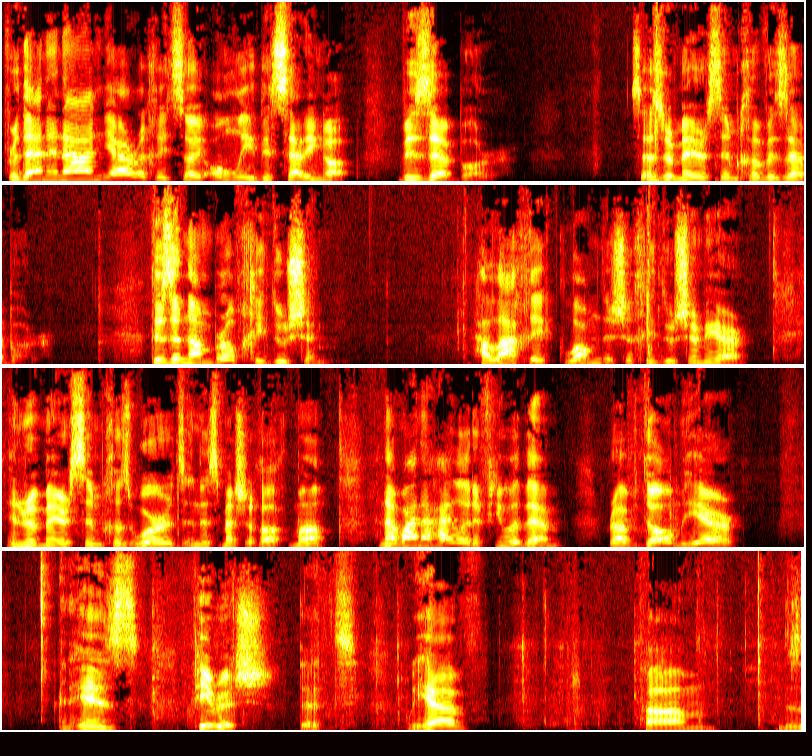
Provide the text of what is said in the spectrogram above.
for then and on yarech only the setting up vizebar. Says Rameir Simcha vizebar. There's a number of chidushim halachic lomdish chidushim here in Rameir Simcha's words in this Meshech Chachma, and I want to highlight a few of them. Rav Dom here in his Pirish that we have. Um, there's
